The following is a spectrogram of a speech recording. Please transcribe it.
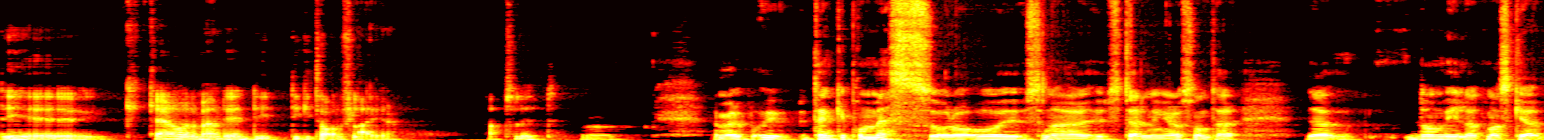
Det är, kan jag hålla med om, det är en di- digital flyer. Absolut. Men Jag tänker på mässor och, och sådana här utställningar och sånt här. De vill att man ska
